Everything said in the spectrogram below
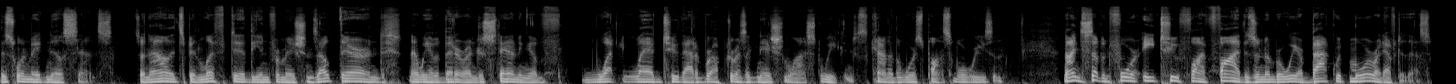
This one made no sense. So now it's been lifted, the information's out there, and now we have a better understanding of what led to that abrupt resignation last week, and just kind of the worst possible reason. 974 8255 is our number. We are back with more right after this.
